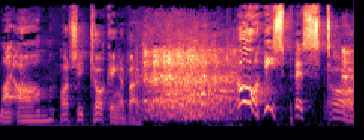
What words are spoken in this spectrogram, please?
my arm. What's he talking about? Oh, he's pissed. Uh,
